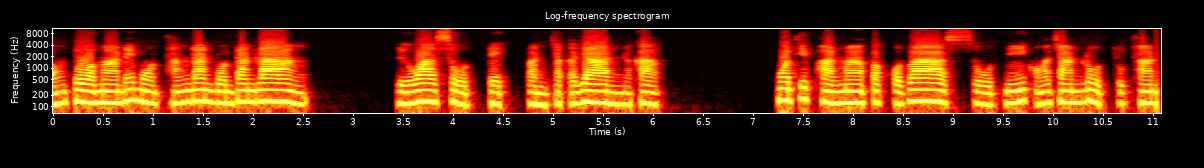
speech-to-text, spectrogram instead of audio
2 ตัวมาได้หมดทั้งด้านบนด้านล่าง หรือว่าสูตรเด็กปั่นจักรยานนะครับ งวดที่ผ่านมาปรากฏว่าสูตรนี้ของอาจารย์หลุดทุกท่าน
